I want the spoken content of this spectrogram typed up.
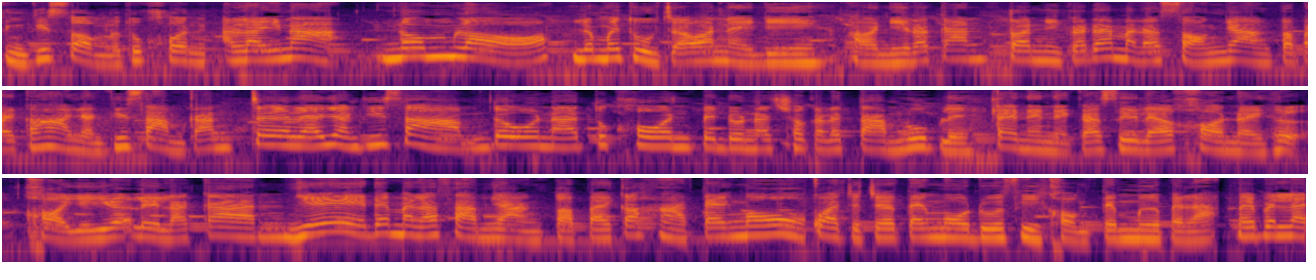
สิ่งที่สองแล้วทุกคน อะไรน่ะ นมหรอเลือกไม่ถูกจะเอาอันไหนดี เอาอันนี้ละกัน ตอนนี้ก็ได้มาแล้วสองอย่างต่อไปก็หาอย่างที่สามกัน เจอแล้วอย่างที่สามโดนัททุกคนเป็นโดนัทช็อกโกแลตตามรูปเลย แต่ไหนๆก็ซื้อแล้วขอหน่อยเหอะ ขอเยอะๆเลยละกัน เย่ได้มาแล้วสามอย่างต่อไปก็หาแตงโมกว่าจะเจอแตงโมดูสีของเต็มมือไปละไม่เป็นไร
